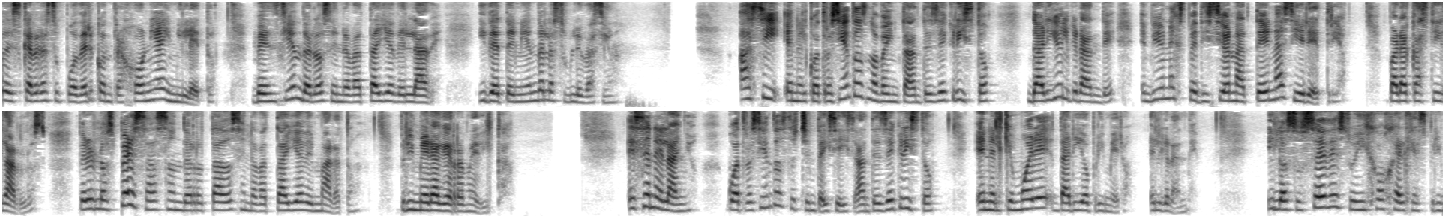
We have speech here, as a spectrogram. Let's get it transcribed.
descarga su poder contra Jonia y Mileto, venciéndolos en la batalla de Lade y deteniendo la sublevación. Así, en el 490 a.C., Darío el Grande envió una expedición a Atenas y Eretria para castigarlos, pero los persas son derrotados en la batalla de Maratón, Primera Guerra Médica. Es en el año 486 a.C. en el que muere Darío I, el Grande, y lo sucede su hijo Jerjes I,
